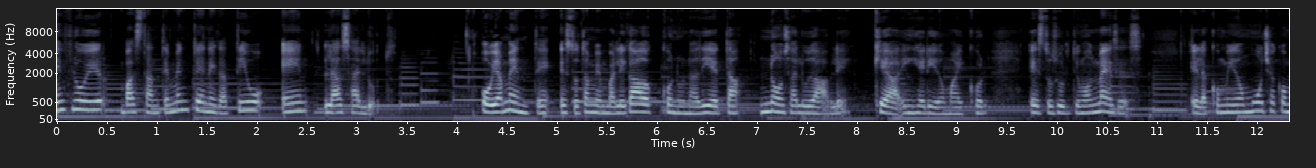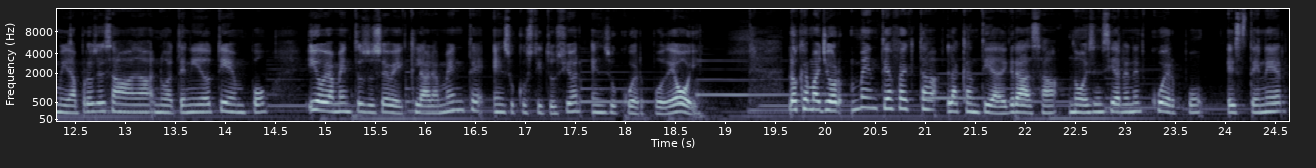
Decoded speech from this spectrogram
influir bastante negativo en la salud. Obviamente, esto también va ligado con una dieta no saludable que ha ingerido Michael estos últimos meses. Él ha comido mucha comida procesada, no ha tenido tiempo y obviamente eso se ve claramente en su constitución, en su cuerpo de hoy. Lo que mayormente afecta la cantidad de grasa no esencial en el cuerpo es tener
